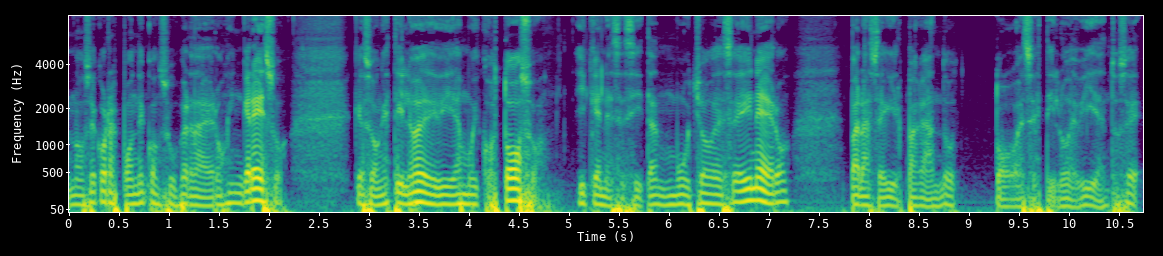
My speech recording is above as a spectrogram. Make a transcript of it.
no se corresponden con sus verdaderos ingresos, que son estilos de vida muy costosos y que necesitan mucho de ese dinero para seguir pagando todo ese estilo de vida. Entonces,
